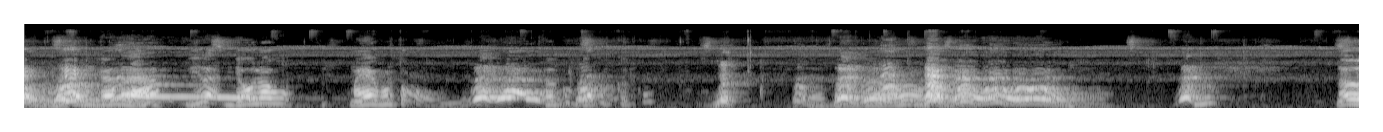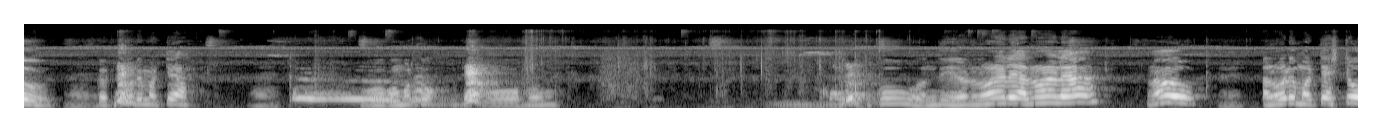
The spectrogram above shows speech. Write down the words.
ಹಿಂಗಂದ್ರ ಇಲ್ಲ ದೇವ್ಲವು ಮೈಯಾಗ ಕಕ್ಕು ಕಕ್ಕು ನಾವು ಕಕ್ಕುಡಿ ಮಟ್ಯ ಓ ಬಂದ್ಬಿಡ್ತು ಓಹೋ ಕೂ ಒಂದು ಎರಡು ನೋಡಲಿ ಅಲ್ಲಿ ನೋಡಲ ನಾವು ಅಲ್ಲಿ ನೋಡಿ ಮೊಟ್ಟೆ ಎಷ್ಟು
